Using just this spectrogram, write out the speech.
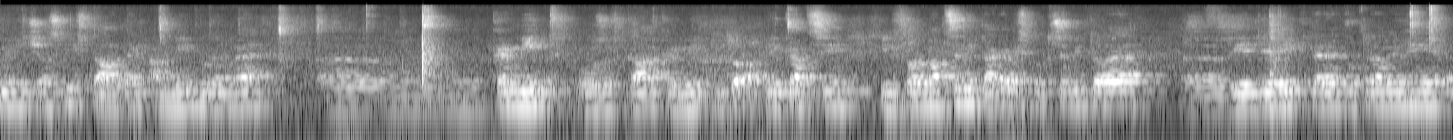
jiných členských státech a my budeme krmit, v uvozovkách krmit tuto aplikaci informacemi tak, aby spotřebitelé eh, věděli, které potraviny eh,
